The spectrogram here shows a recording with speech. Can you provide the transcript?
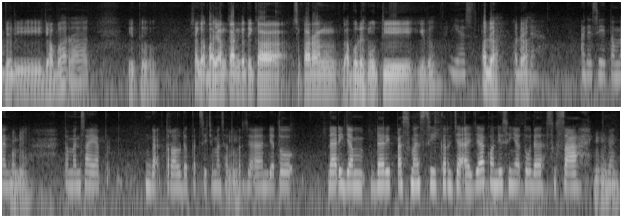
dari Jawa Barat gitu. Saya nggak bayangkan ketika sekarang nggak boleh mudik gitu. Yes. Ada, ada, Ada. Ada sih teman ada. Teman saya nggak terlalu dekat sih cuman satu kerjaan. Dia tuh dari jam dari pas masih kerja aja kondisinya tuh udah susah gitu kan.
